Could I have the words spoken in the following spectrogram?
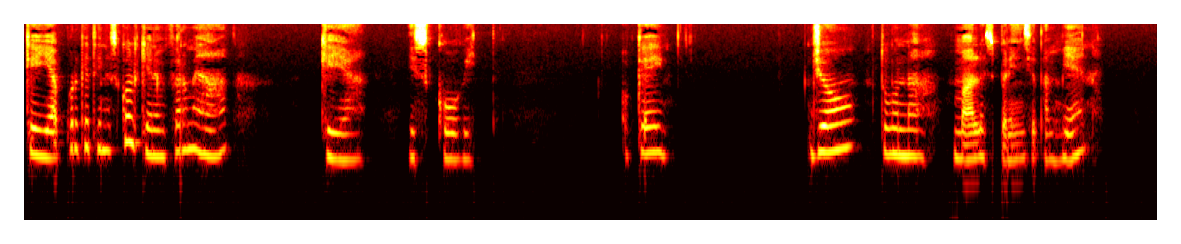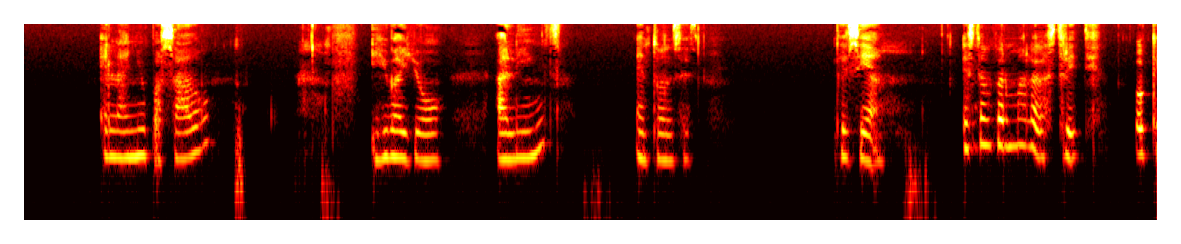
que ya porque tienes cualquier enfermedad, que ya es COVID. Ok, yo tuve una mala experiencia también. El año pasado iba yo IMSS, entonces decían, está enferma la gastritis, ok.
